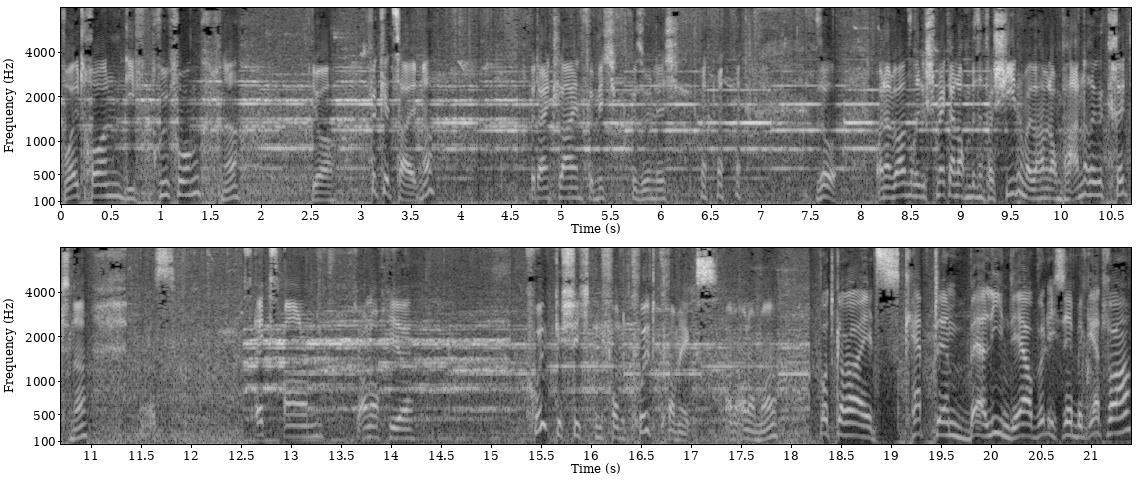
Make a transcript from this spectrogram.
Voltron, die Prüfung. Ne? Ja, für Kids halt, ne? Für deinen Kleinen, für mich persönlich. so, und dann waren unsere Geschmäcker noch ein bisschen verschieden, weil wir haben noch ein paar andere gekriegt. Ne? Das X-Arm, ich auch noch hier. Kultgeschichten von Kultcomics haben wir auch noch mal. Butgereiz, Captain Berlin, der wirklich sehr begehrt war.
